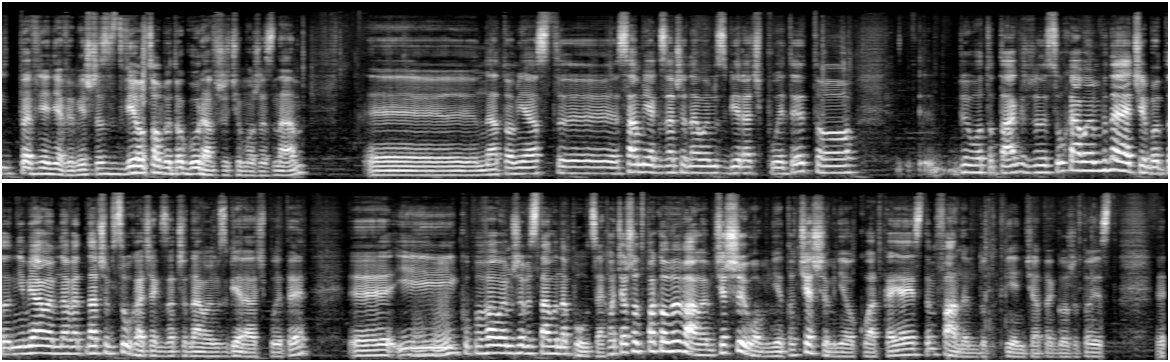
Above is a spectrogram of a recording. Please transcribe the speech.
I pewnie nie wiem, jeszcze z dwie osoby to góra w życiu może znam. Yy, natomiast yy, sam jak zaczynałem zbierać płyty, to było to tak, że słuchałem w necie, bo to nie miałem nawet na czym słuchać, jak zaczynałem zbierać płyty. Yy, I Mhm. kupowałem, żeby stały na półce. Chociaż odpakowywałem, cieszyło mnie, to cieszy mnie okładka. Ja jestem fanem dotknięcia tego, że to jest, yy,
